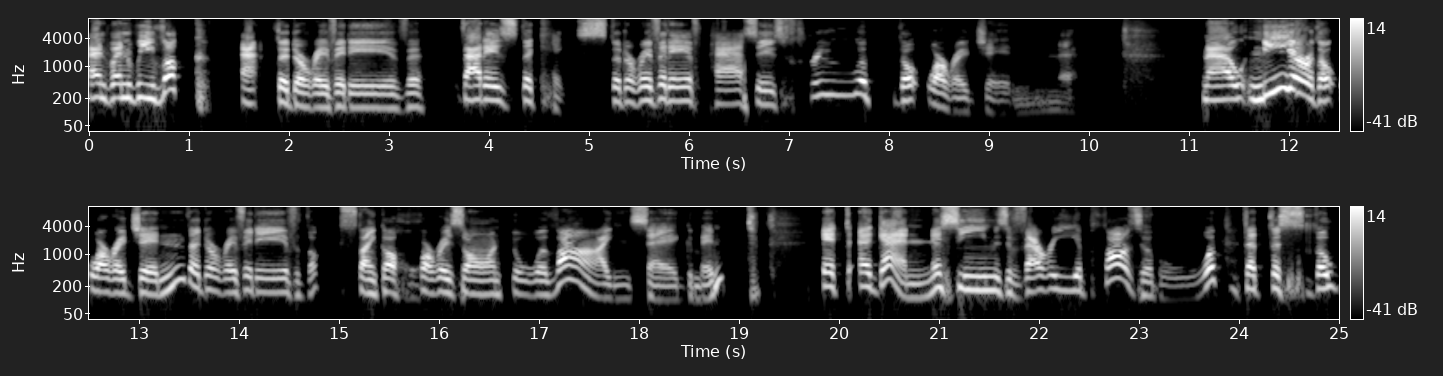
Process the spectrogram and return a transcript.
And when we look at the derivative, that is the case. The derivative passes through the origin. Now, near the origin, the derivative looks like a horizontal line segment. It again seems very plausible that the slope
